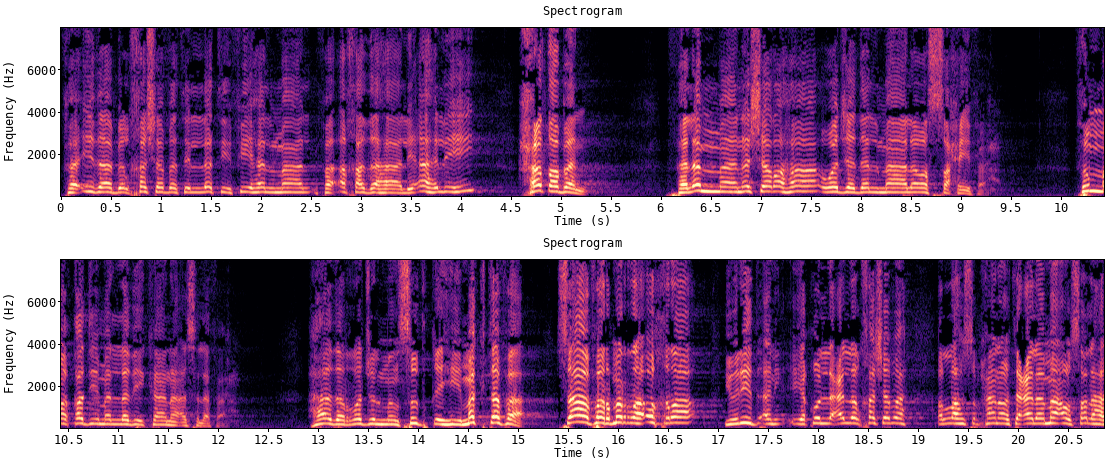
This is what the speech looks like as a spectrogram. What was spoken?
فإذا بالخشبة التي فيها المال فأخذها لأهله حطبا. فلما نشرها وجد المال والصحيفة. ثم قدم الذي كان أسلفه. هذا الرجل من صدقه ما اكتفى. سافر مرة أخرى يريد أن يقول لعل الخشبة الله سبحانه وتعالى ما أوصلها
